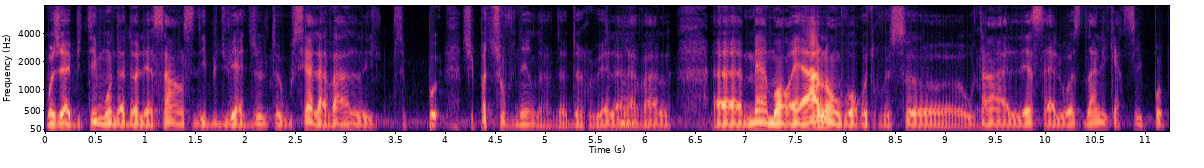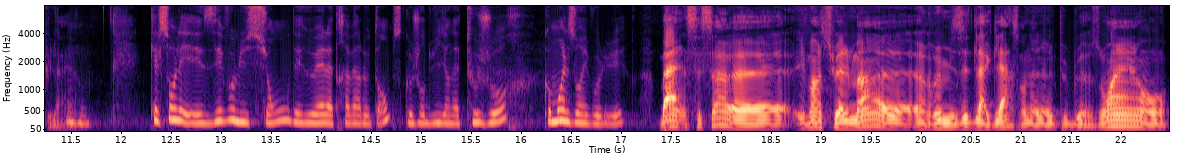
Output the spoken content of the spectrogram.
moi, j'ai habité mon adolescence, début de vie adulte aussi à Laval. J'ai pas de souvenir de, de, de ruelles à. Laval, Euh, mais à Montréal, on va retrouver ça euh, autant à l'est et à l'ouest dans les quartiers populaires. Quelles sont les évolutions des ruelles à travers le temps? Parce qu'aujourd'hui, il y en a toujours. Comment elles ont évolué? Ben, c'est ça. euh, éventuellement, euh, remiser de la glace, on en a un peu besoin. On,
